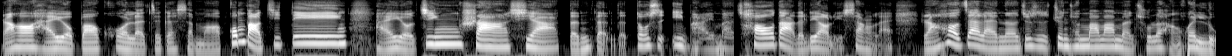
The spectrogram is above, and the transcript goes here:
然后还有包括了这个什么宫保鸡丁，还有金沙虾等等的，都是一盘一盘。超大的料理上来，然后再来呢，就是眷村妈妈们除了很会卤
